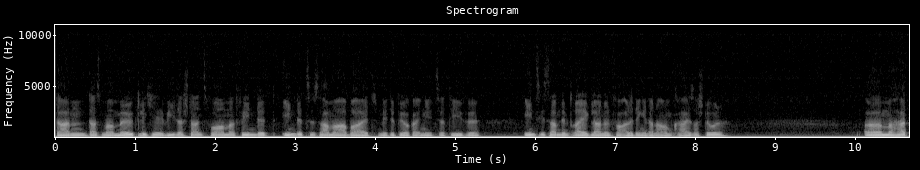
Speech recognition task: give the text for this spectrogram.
Dann, dass man mögliche Widerstandsformen findet in der Zusammenarbeit mit der Bürgerinitiative insgesamt im Dreieckland und vor allen Dingen dann auch im Kaiserstuhl. Äh, man hat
